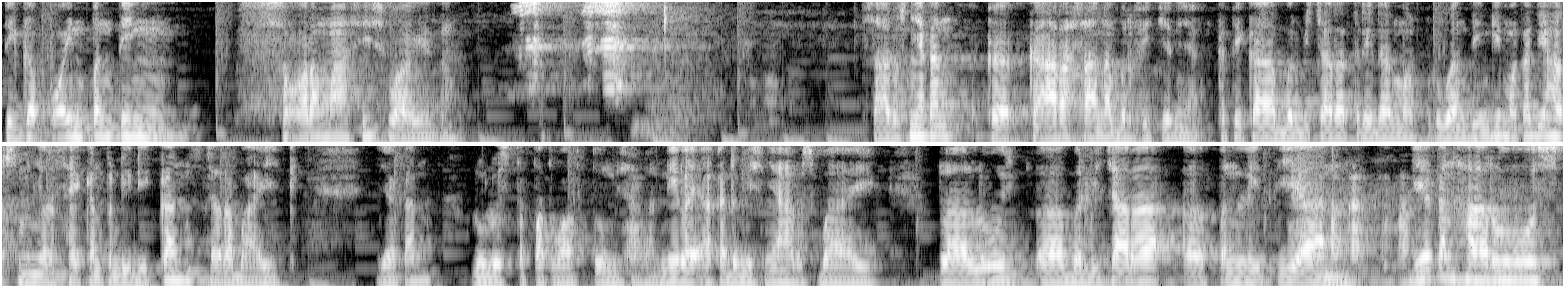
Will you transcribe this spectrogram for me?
tiga poin penting seorang mahasiswa gitu. Seharusnya kan ke ke arah sana berpikirnya. Ketika berbicara tridharma perguruan tinggi maka dia harus menyelesaikan pendidikan secara baik. Ya kan? Lulus tepat waktu misalkan. Nilai akademisnya harus baik. Lalu e, berbicara e, penelitian. Dia kan harus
